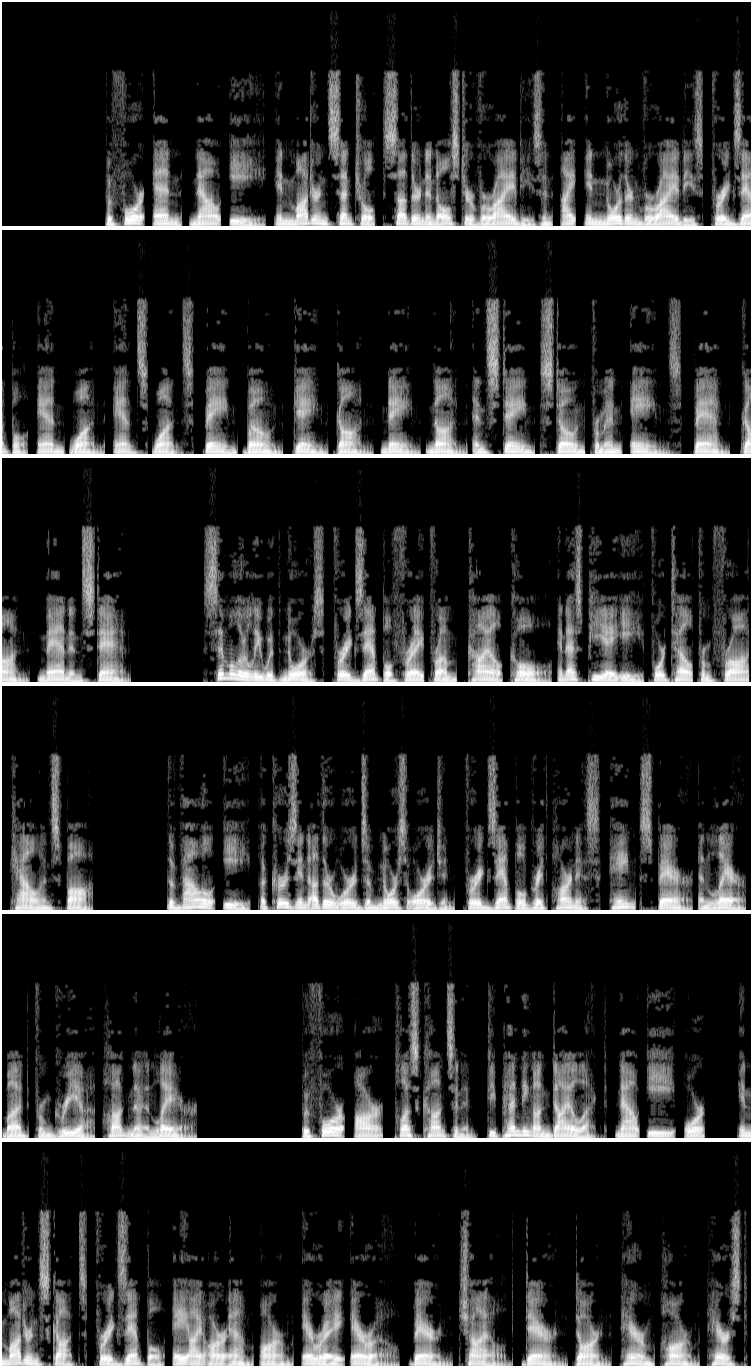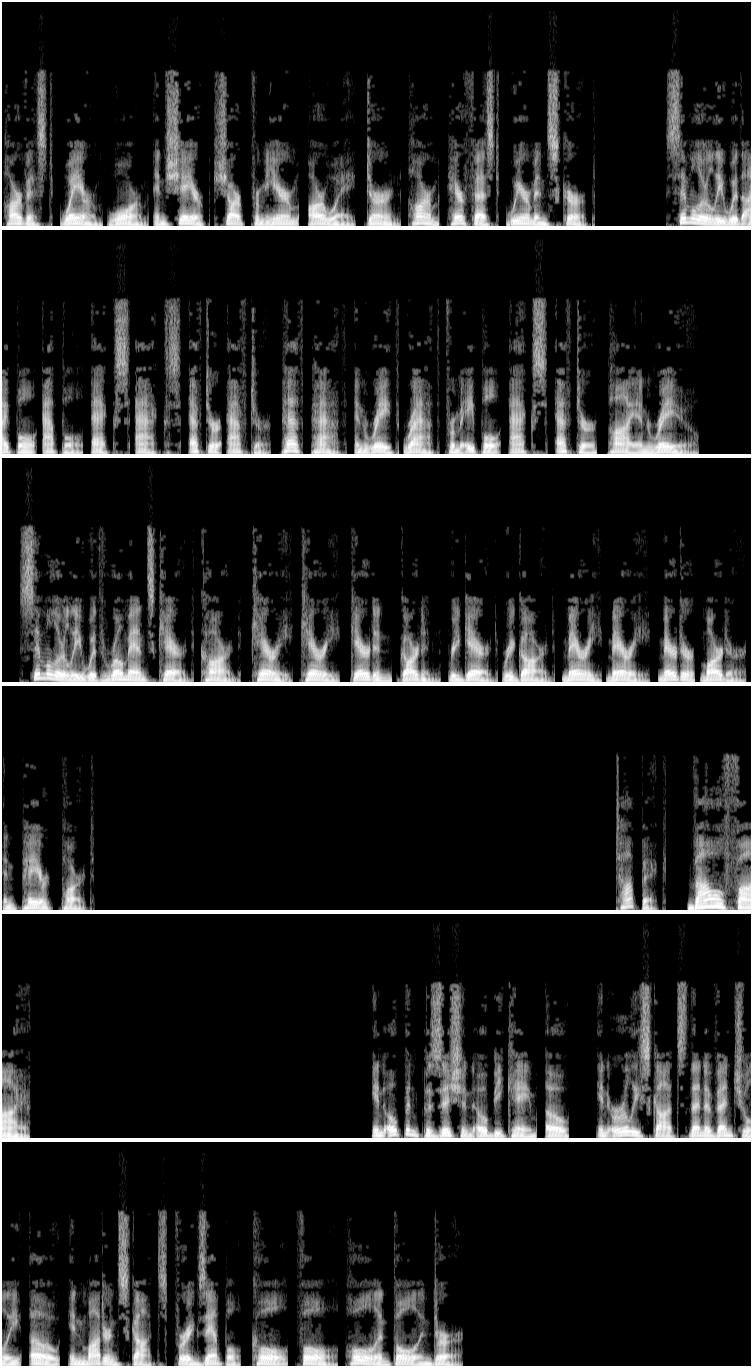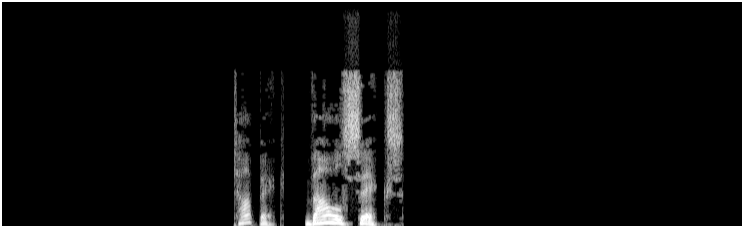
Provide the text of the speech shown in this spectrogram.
before, n, now, e, in modern Central, Southern and Ulster varieties and, i, in Northern varieties, for example, an one, ants once, bane bone, gain gone, nane none and stain stone from an, ains, ban, gone, nan and stan. Similarly with Norse, for example frey from, kyle coal and spae foretell from fra, cal and spa. The vowel e occurs in other words of Norse origin, for example graith harness, hain spare and lair mud from Gria, hogna and lair. Before r plus consonant, depending on dialect, now e or in modern Scots, for example, airm arm, array arrow, bairn child, dairn darn, harm harm, hairst harvest, wairm warm and shairp sharp from earm, arway, dern, harm, hairfest, weirm and skirp. Similarly with Ipel apple, x ax, efter after, peth path, and wraith wrath from apel, ax, efter, pi and reu. Similarly with Romance cared card, carry, carry, garden, garden, regard, regard, marry, marry, merder, martyr, and payert, part. Topic: Vowel 5. In open position O became o, in early Scots then eventually, o, in modern Scots, for example, cole, foal, hole and thole and dur. Vowel 6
